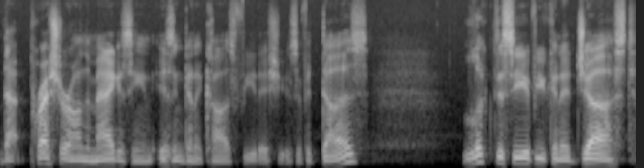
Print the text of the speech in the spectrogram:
that pressure on the magazine isn't going to cause feed issues. If it does, look to see if you can adjust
